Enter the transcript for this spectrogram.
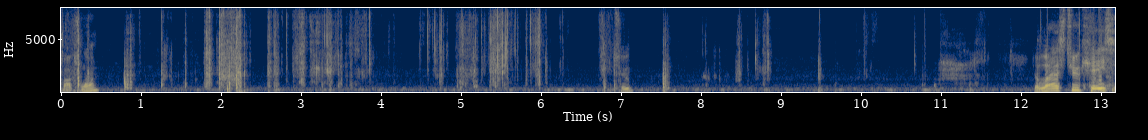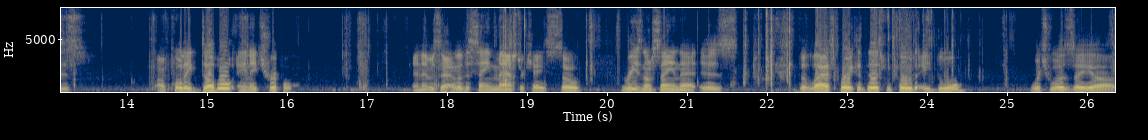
Box one. Two. The last two cases, I've pulled a double and a triple. And it was out of the same master case. So the reason I'm saying that is the last break of this, we pulled a dual, which was a, uh,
